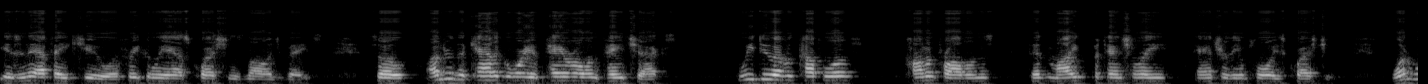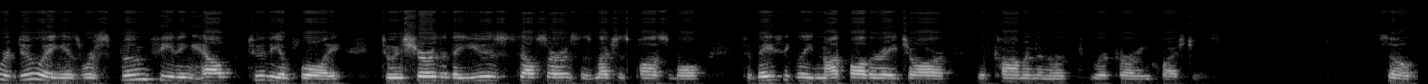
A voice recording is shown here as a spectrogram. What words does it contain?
is an FAQ, or Frequently Asked Questions Knowledge Base. So under the category of payroll and paychecks, we do have a couple of common problems that might potentially answer the employee's question. What we're doing is we're spoon-feeding help to the employee to ensure that they use self-service as much as possible to basically not bother HR with common and re recurring questions. So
